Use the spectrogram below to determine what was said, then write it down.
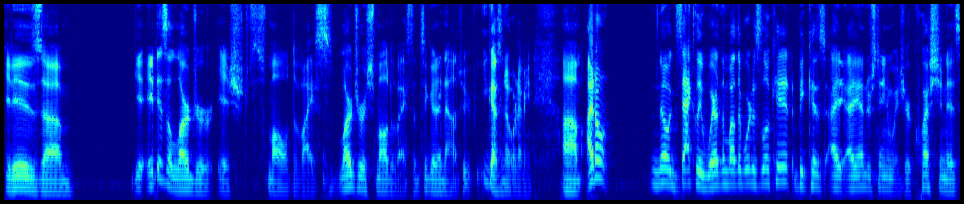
it is um, it is a larger-ish small device. Larger ish small device. That's a good analogy. You guys know what I mean. Um, I don't know exactly where the motherboard is located because I, I understand what your question is.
